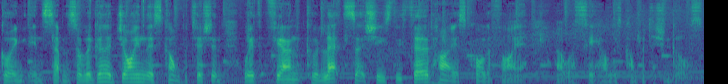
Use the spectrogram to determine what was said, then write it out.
going in seventh. So we're going to join this competition with Pihan-Kulesza. She's the third highest qualifier. Uh, we'll see how this competition goes.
